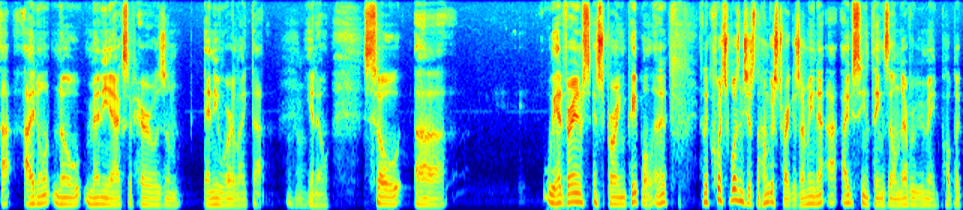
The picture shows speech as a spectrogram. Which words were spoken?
I, I don't know many acts of heroism anywhere like that. Mm -hmm. You know, so uh, we had very inspiring people, and it, and of course it wasn't just the hunger strikers. I mean, I, have seen things that'll never be made public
